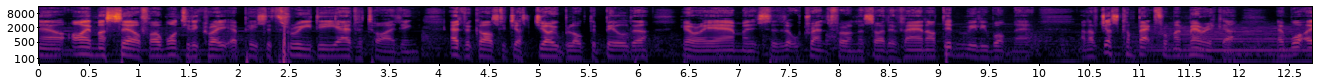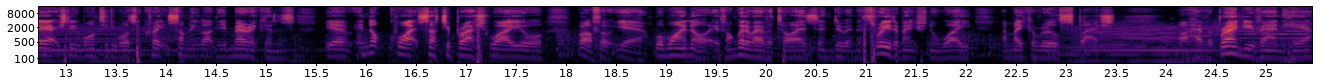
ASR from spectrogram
Now, I myself, I wanted to create a piece of 3D advertising. To just Joe Blog, the builder, here I am, and it's a little transfer on the side of the van. I didn't really want that. And I've just come back from America, and what I actually wanted was to create something like the Americans, know, in not quite such a brash way, or, well, I thought, yeah, well, why not? If I'm going to advertise, then do it in a three dimensional way and make a real splash. I have a brand new van here,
